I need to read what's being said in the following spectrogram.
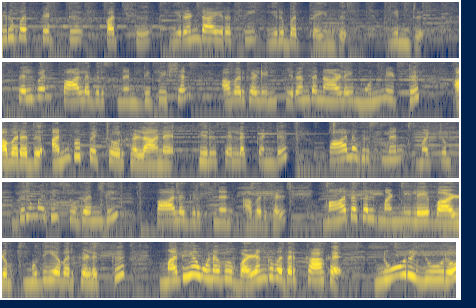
இருபத்தெட்டு பத்து இரண்டாயிரத்தி இருபத்தைந்து. இன்று செல்வன் பாலகிருஷ்ணன் டிபிஷன் அவர்களின் பிறந்த நாளை முன்னிட்டு அவரது அன்பு பெற்றோர்களான திரு செல்லக்கண்டு பாலகிருஷ்ணன் மற்றும் திருமதி சுகந்தி பாலகிருஷ்ணன் அவர்கள் மாதகல் மண்ணிலே வாழும் முதியவர்களுக்கு மதிய உணவு வழங்குவதற்காக நூறு யூரோ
